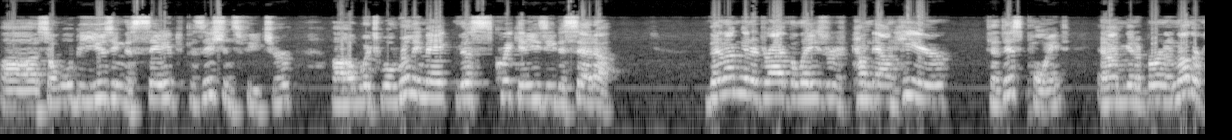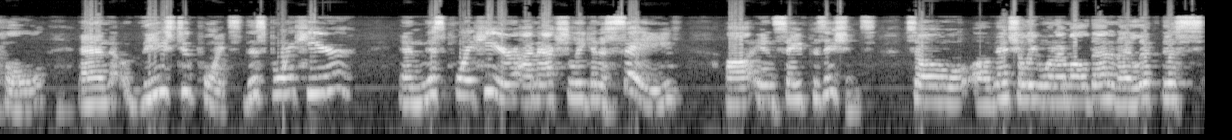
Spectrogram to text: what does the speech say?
Uh, so we'll be using the saved positions feature, uh, which will really make this quick and easy to set up. Then I'm going to drive the laser to come down here to this point, and I'm going to burn another hole. And these two points, this point here and this point here, I'm actually going to save uh, in save positions. So eventually when I'm all done and I lift this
